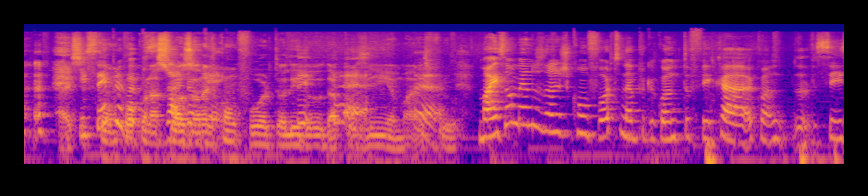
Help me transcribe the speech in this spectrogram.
Aí você e sempre um pouco na sua zona de conforto ali do, da é, cozinha, mais é. pro... Mais ou menos zona de conforto, né? Porque quando tu fica quando, se,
